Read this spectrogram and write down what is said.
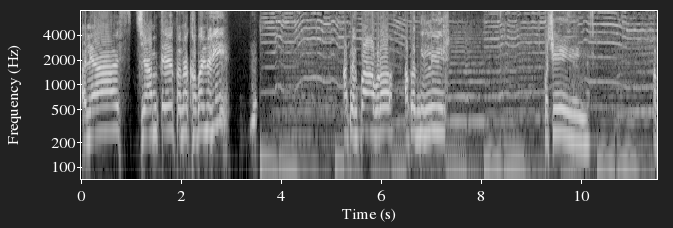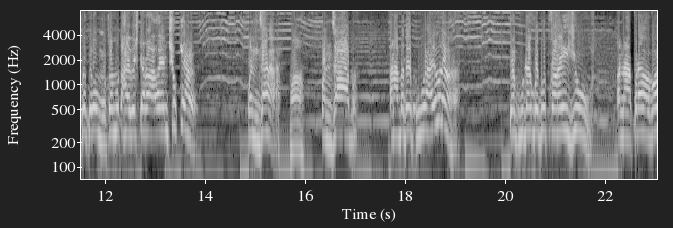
અલ્યા શ્યામ તે તને ખબર નહીં? આ પેલપા આવડે આપણે દિલ્હી. પછી આપણે પેલો મોટા મોટા હાર્વેસ્ટરો આવે એમ શું કે? પંજાબ. હા. પંજાબ. અને આ બધે પૂર આવ્યું ને તે પૂરા બધું તણાઈ ગયું. અને આપણે હવે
